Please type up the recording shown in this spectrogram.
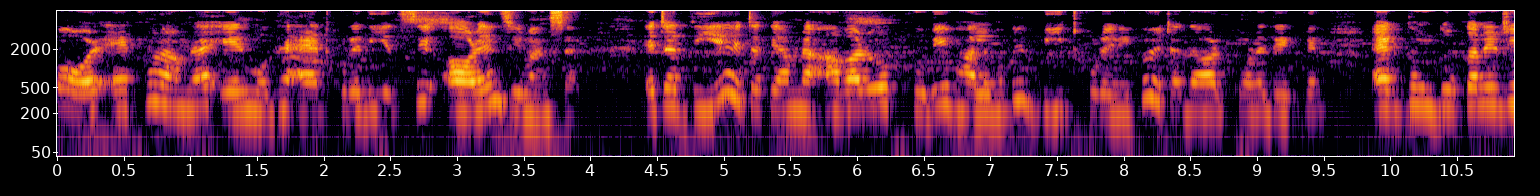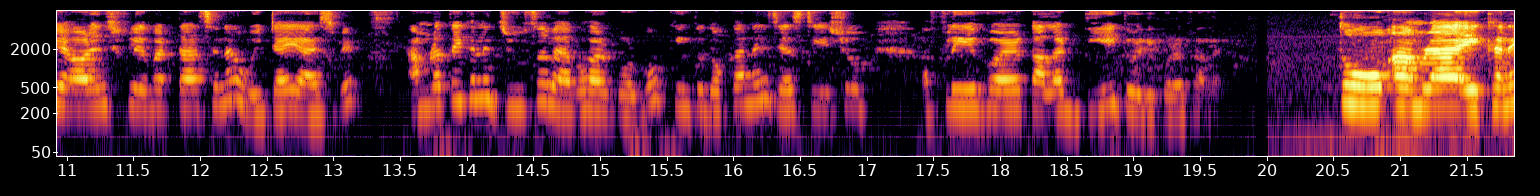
পর এখন আমরা এর মধ্যে অ্যাড করে দিয়েছি অরেঞ্জ ইমানশা এটা দিয়ে এটাকে আমরা আবারও খুবই ভালোভাবে বিট করে নিব। এটা দেওয়ার পরে দেখবেন একদম দোকানের যে অরেঞ্জ ফ্লেভারটা আছে না, ওইটাই আসবে। আমরা তো এখানে জুসও ব্যবহার করব, কিন্তু দোকানে জাস্ট এসব ফ্লেভার কালার দিয়েই তৈরি করে ফেলে। তো আমরা এখানে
